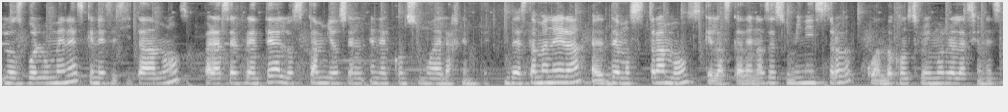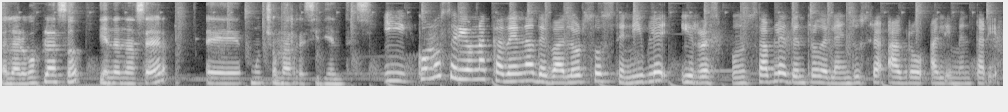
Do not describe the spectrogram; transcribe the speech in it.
los volúmenes que necesitábamos para hacer frente a los cambios en, el consumo de la gente. De esta manera, eh, demostramos que las cadenas de suministro, cuando construimos relaciones a largo plazo, tienden a ser eh, mucho más resilientes. ¿Y cómo sería una cadena de valor sostenible y responsable dentro de la industria agroalimentaria?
